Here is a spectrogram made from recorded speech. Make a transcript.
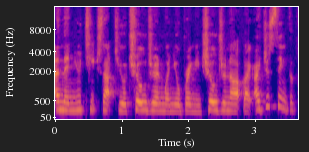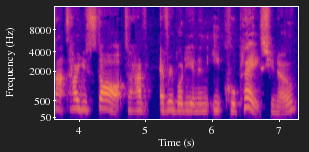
And then you teach that to your children when you're bringing children up. Like, I just think that that's how you start to have everybody in an equal place, you know?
